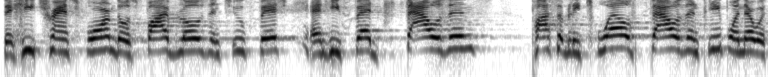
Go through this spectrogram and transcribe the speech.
That he transformed those five loaves and two fish and he fed thousands, possibly 12,000 people. And there was,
